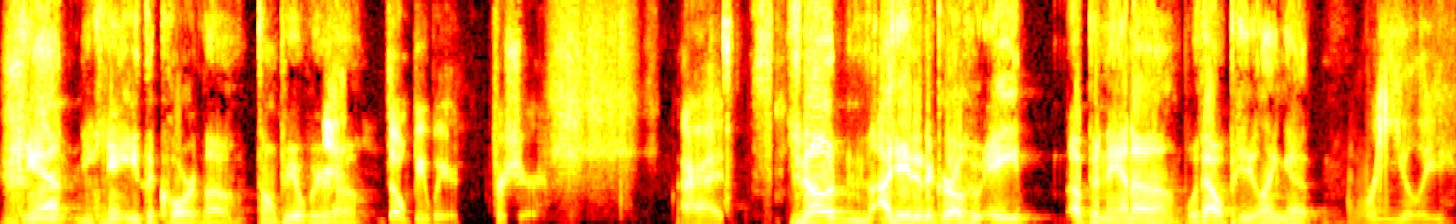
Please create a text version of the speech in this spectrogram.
You can't you can't eat the core though. Don't be a weirdo. Yeah, don't be weird, for sure. All right. You know, I dated a girl who ate a banana without peeling it. Really?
